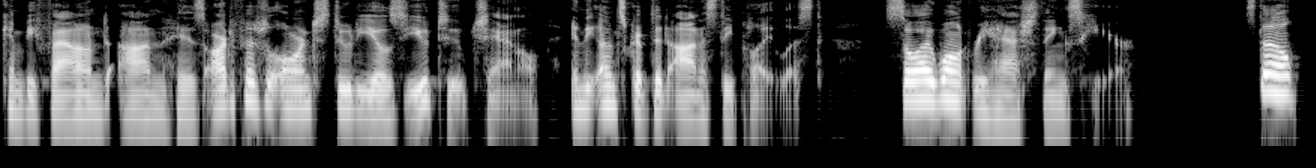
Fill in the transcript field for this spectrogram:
can be found on his Artificial Orange Studios YouTube channel in the Unscripted Honesty playlist, so I won't rehash things here. Still,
